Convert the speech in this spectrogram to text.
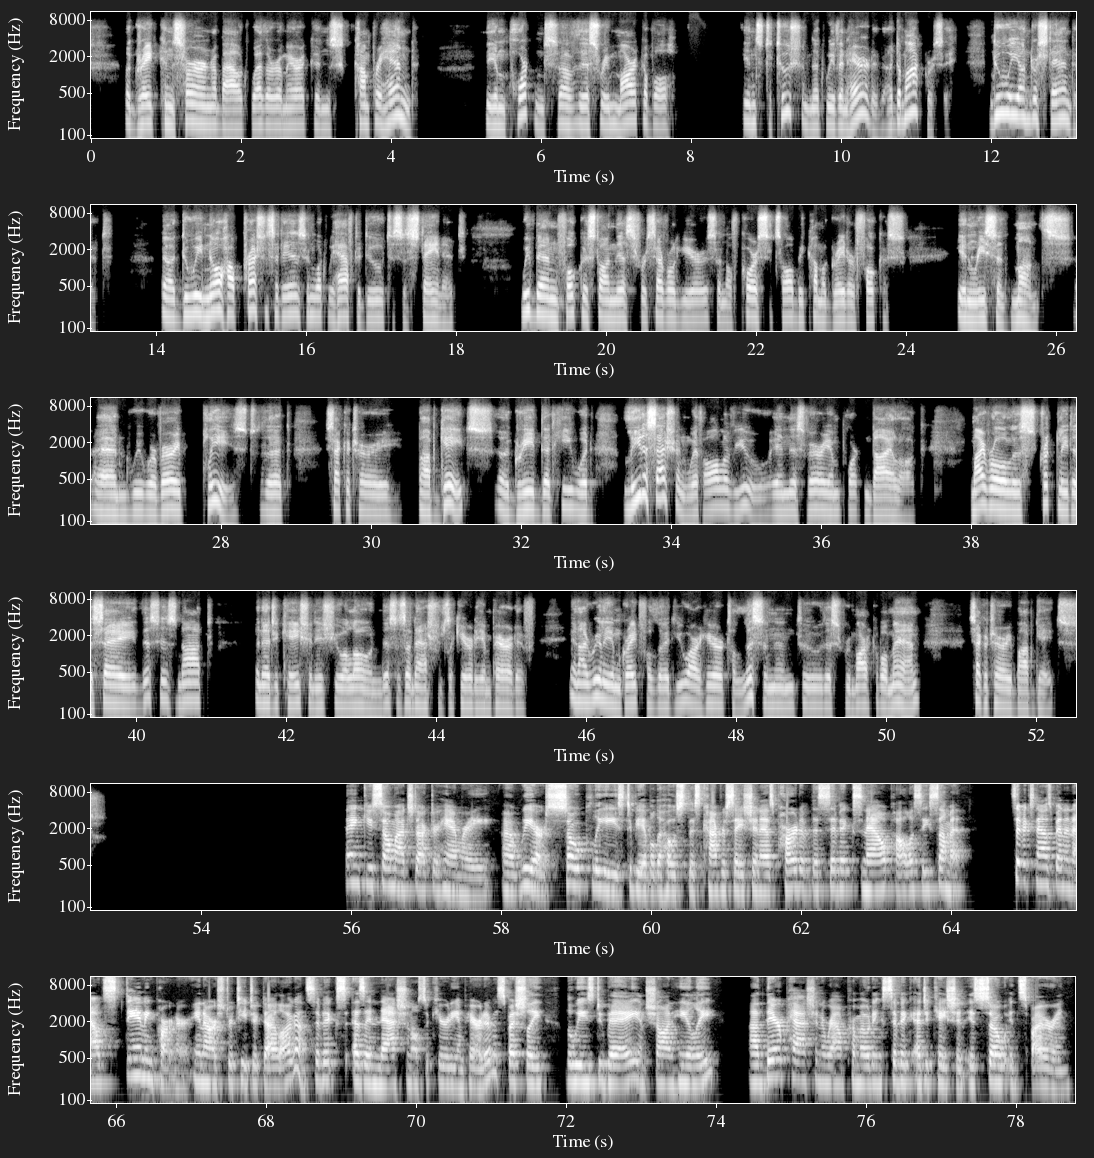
a great concern about whether Americans comprehend the importance of this remarkable institution that we've inherited, a democracy. Do we understand it? Uh, do we know how precious it is and what we have to do to sustain it? We've been focused on this for several years, and of course, it's all become a greater focus in recent months. And we were very pleased that Secretary Bob Gates agreed that he would lead a session with all of you in this very important dialogue. My role is strictly to say this is not an education issue alone, this is a national security imperative. And I really am grateful that you are here to listen to this remarkable man, Secretary Bob Gates. Thank you so much, Dr. Hamre. Uh, we are so pleased to be able to host this conversation as part of the CivXNow Policy Summit. CivXNow has been an outstanding partner in our strategic dialogue on civics as a national security imperative, especially Louise Dubé and Shawn Healy. Uh, their passion around promoting civic education is so inspiring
